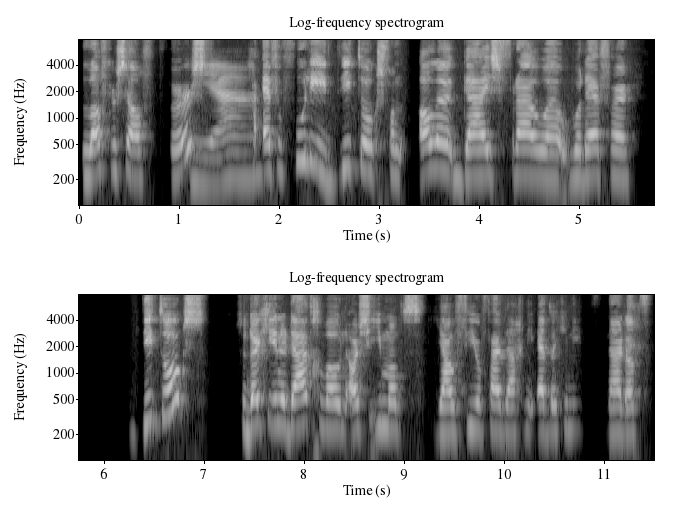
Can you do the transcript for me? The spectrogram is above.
Love yourself first. Ja. Ga even fully detox van alle guys, vrouwen, whatever. Detox. Zodat je inderdaad gewoon, als je iemand jou vier of vijf dagen niet hebt, dat je niet naar dat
